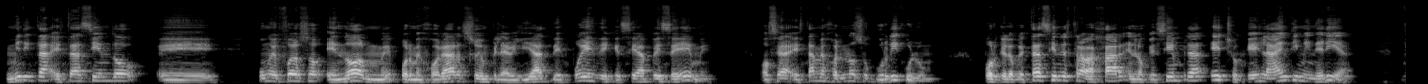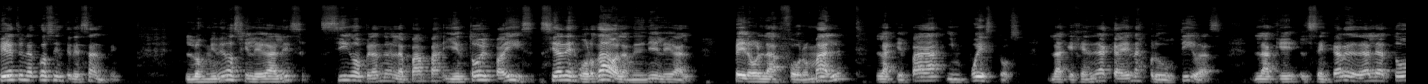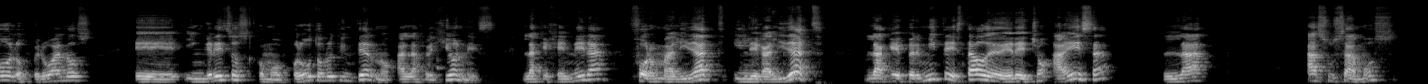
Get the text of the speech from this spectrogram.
Mirta está haciendo eh, un esfuerzo enorme por mejorar su empleabilidad después de que sea PCM. O sea, está mejorando su currículum, porque lo que está haciendo es trabajar en lo que siempre ha hecho, que es la antiminería. Fíjate una cosa interesante los mineros ilegales siguen operando en La Pampa y en todo el país. Se ha desbordado la minería ilegal, pero la formal, la que paga impuestos, la que genera cadenas productivas, la que se encarga de darle a todos los peruanos eh, ingresos como Producto Bruto Interno a las regiones, la que genera formalidad y legalidad, la que permite Estado de Derecho, a esa la asusamos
